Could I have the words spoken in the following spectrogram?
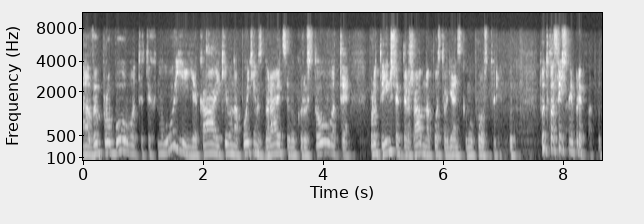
е, випробовувати технології, яка, які вона потім збирається використовувати проти інших держав на пострадянському просторі. От, тут класичний приклад. От,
